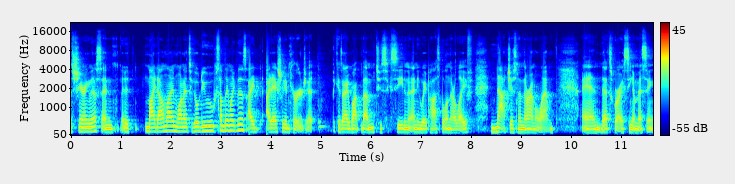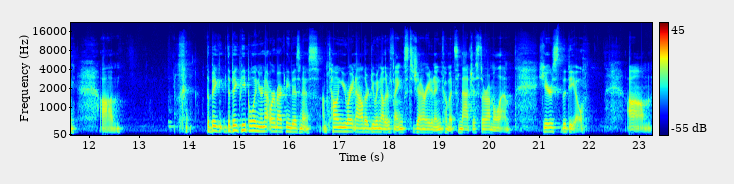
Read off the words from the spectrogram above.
sharing this and if my downline wanted to go do something like this i'd, I'd actually encourage it because I want them to succeed in any way possible in their life, not just in their MLM. And that's where I see them missing. Um, the big the big people in your network marketing business, I'm telling you right now, they're doing other things to generate an income. It's not just their MLM. Here's the deal. Um,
